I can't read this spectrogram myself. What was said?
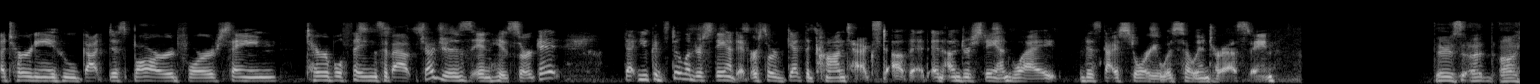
attorney who got disbarred for saying terrible things about judges in his circuit, that you could still understand it or sort of get the context of it and understand why this guy's story was so interesting. There's a, a,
